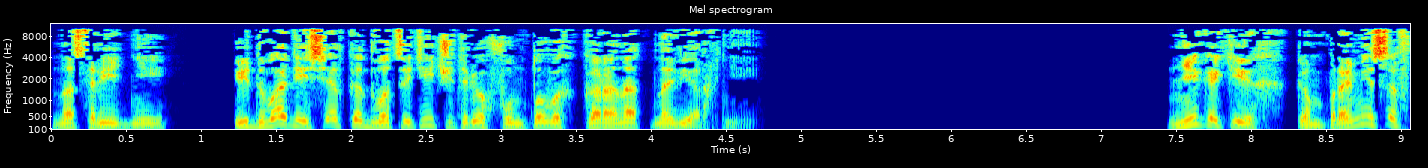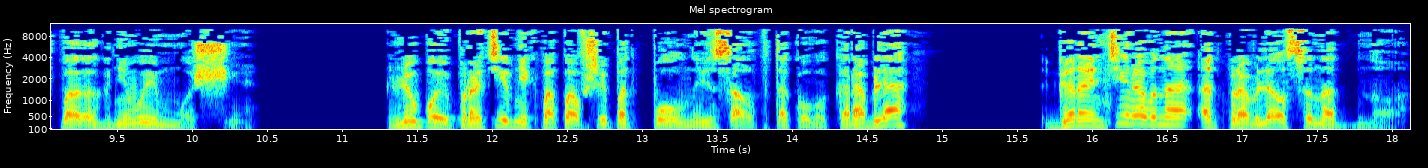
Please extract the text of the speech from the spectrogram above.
на средней и два десятка 24-фунтовых коронат на верхней. Никаких компромиссов по огневой мощи. Любой противник, попавший под полный залп такого корабля, гарантированно отправлялся на дно.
